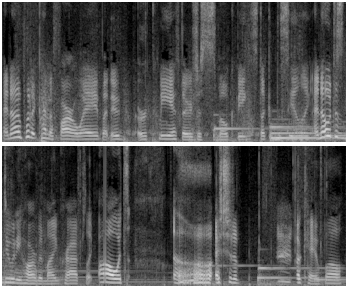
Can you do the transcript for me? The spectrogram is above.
I know I put it kind of far away, but it would irk me if there's just smoke being stuck at the ceiling. I know it doesn't do any harm in Minecraft, like, oh, it's... Ugh, I should have... Okay, well,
